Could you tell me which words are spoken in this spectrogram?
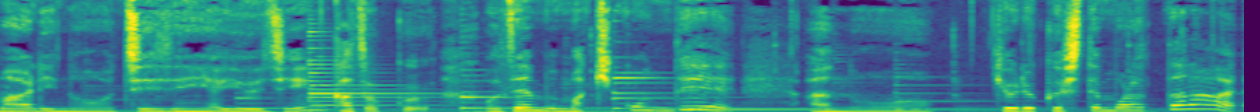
周りの知人や友人家族を全部巻き込んであの協力してもらったら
